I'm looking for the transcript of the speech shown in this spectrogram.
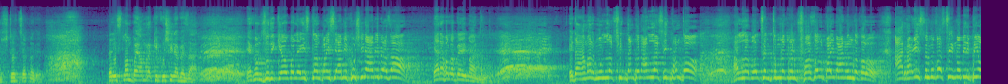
কষ্ট হচ্ছে আপনাদের। তাহলে ইসলাম পাই আমরা কি খুশি না বেজার? এখন যদি কেউ বলে, ইসলাম পাইছে, আমি খুশি না, আমি বেজার। এরা হলো বেঈমান। এটা আমার মোল্লার সিদ্ধান্ত না আল্লাহর সিদ্ধান্ত। আল্লাহ বলছেন, তোমরা যখন ফজল পাইবা, আনন্দ করো। আর রাইসুল মুফাসসির নবীর প্রিয়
